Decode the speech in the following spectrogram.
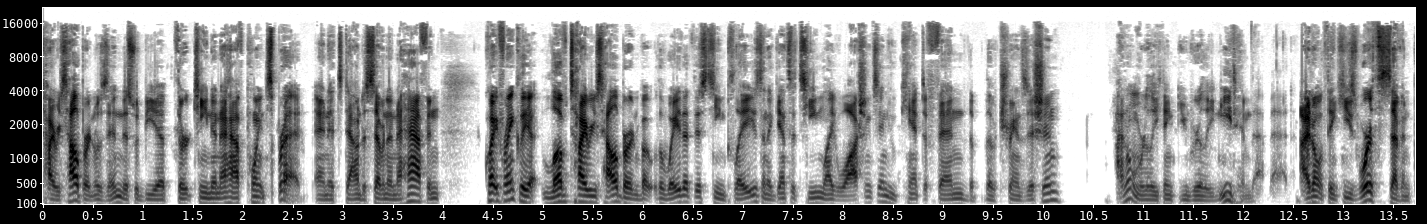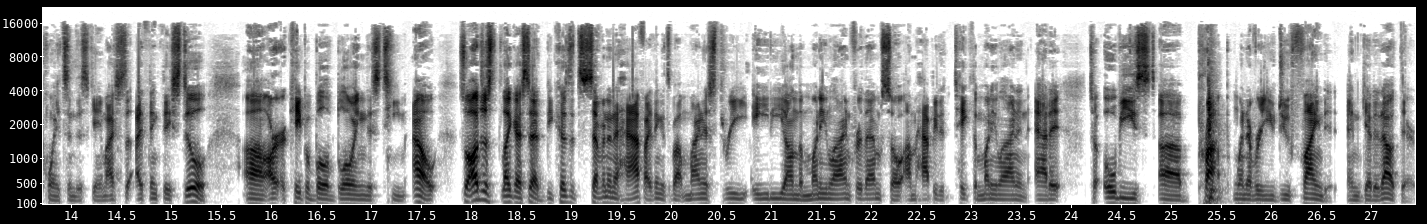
Tyrese Haliburton was in, this would be a 13 and a half point spread, and it's down to seven and a half. And quite frankly, I love Tyrese Haliburton, but the way that this team plays and against a team like Washington who can't defend the, the transition, I don't really think you really need him that bad. I don't think he's worth seven points in this game. I, I think they still uh, are capable of blowing this team out. So I'll just, like I said, because it's seven and a half, I think it's about minus 380 on the money line for them. So I'm happy to take the money line and add it to Obi's uh, prop whenever you do find it and get it out there.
